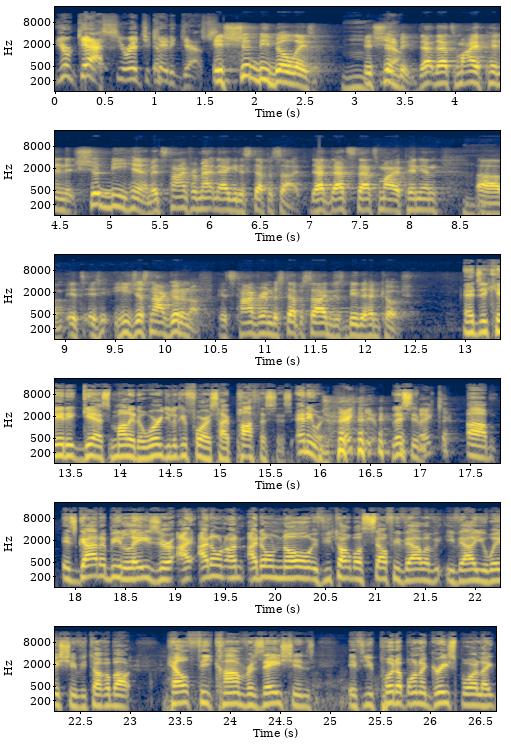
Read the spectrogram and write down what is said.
your guess, your educated guess. It should be Bill Lazor. It should Yeah. be. That, that's my opinion. It should be him. It's time for Matt Nagy to step aside. That, that's that's my opinion. Um, it's, it's he's just not good enough. It's time for him to step aside and just be the head coach. Educated guess, Mully. The word you're looking for is hypothesis. Anyway, Thank you. listen, Thank you. um, it's got to be Lazor. I, I don't I don't know if you talk about self evaluation. If you talk about healthy conversations, if you put up on a grease board like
